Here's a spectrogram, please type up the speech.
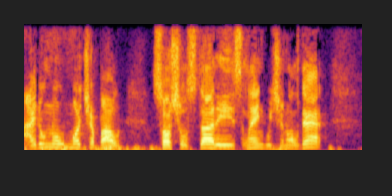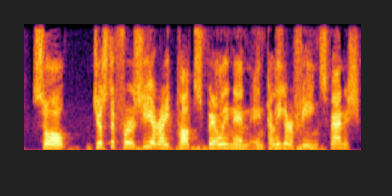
I don't know much about social studies, language, and all that. So just the first year, I taught spelling and, and calligraphy in Spanish.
